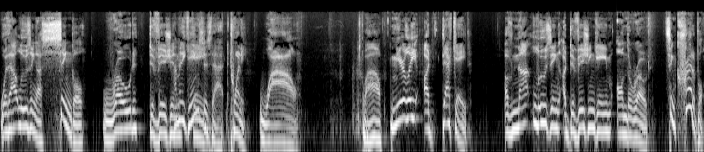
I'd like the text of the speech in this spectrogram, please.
without losing a single road division How many games game. is that? 20. Wow. Wow. nearly a decade of not losing a division game on the road. It's incredible.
